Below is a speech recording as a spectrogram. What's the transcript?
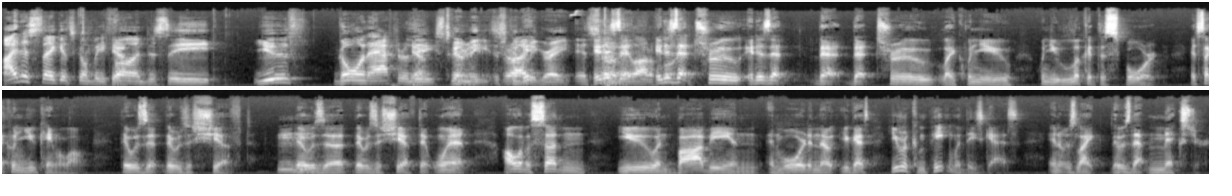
I just think it's going to be Yeah. fun to see youth going after Yeah. the It's be- experience. it's gonna be great. It's It going to be that, a lot of fun. It is that true. It is that that that true. Like when you when you look at the sport, it's like when you came along. There was a there was a shift. There mm-hmm. was a there was a shift. It went all of a sudden. You and Bobby and, and Ward and the, you guys, you were competing with these guys, and it was like there was that mixture.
